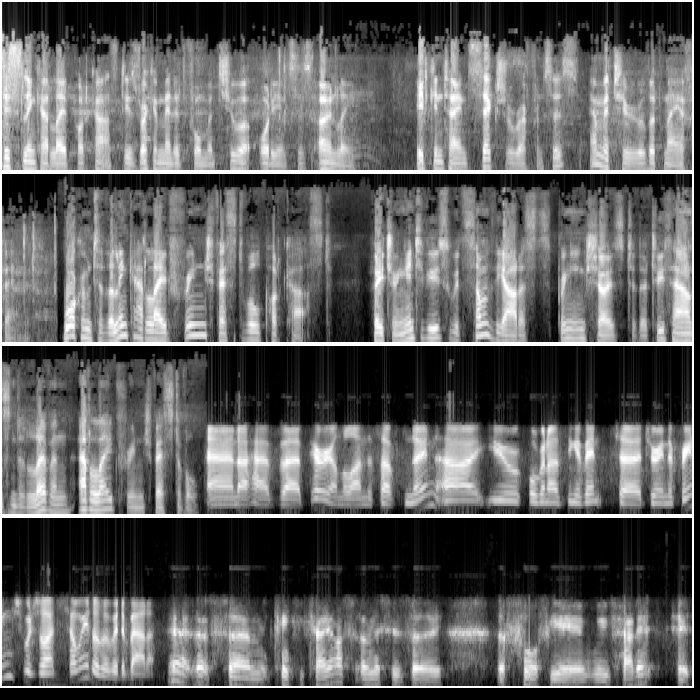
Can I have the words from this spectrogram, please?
This Link Adelaide podcast is recommended for mature audiences only. It contains sexual references and material that may offend. Welcome to the Link Adelaide Fringe Festival podcast, featuring interviews with some of the artists bringing shows to the 2011 Adelaide Fringe Festival. And I have uh, Perry on the line this afternoon. Uh, you're organising an event uh, during the Fringe. Would you like to tell me a little bit about it? Yeah, that's um, Kinky Kaos, and this is the the fourth year we've had it. It's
